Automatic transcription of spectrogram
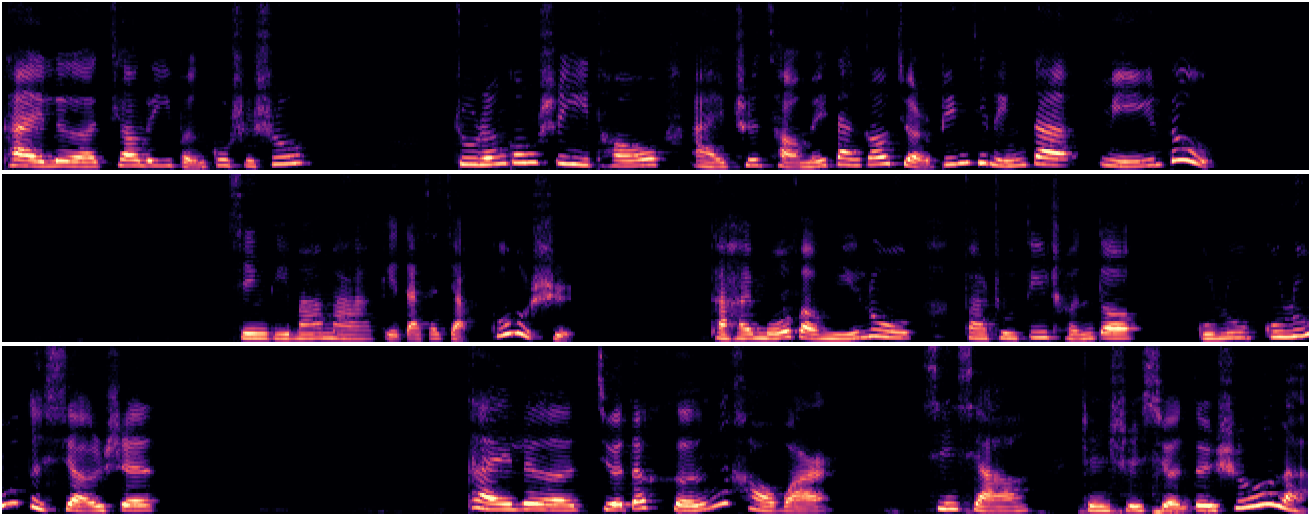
泰勒挑了一本故事书，主人公是一头爱吃草莓蛋糕卷冰激凌的麋鹿。辛迪妈妈给大家讲故事，她还模仿麋鹿发出低沉的“咕噜咕噜”的笑声。泰勒觉得很好玩，心想：“真是选对书了。”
